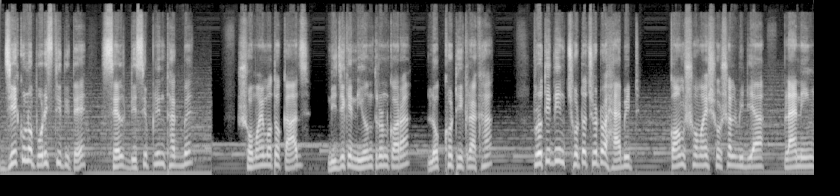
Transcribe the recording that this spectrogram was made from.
যে কোনো পরিস্থিতিতে সেলফ ডিসিপ্লিন থাকবে সময় মতো কাজ, নিজেকে নিয়ন্ত্রণ করা, লক্ষ্য ঠিক রাখা, প্রতিদিন ছোট ছোট হ্যাবিট কম সময় সোশ্যাল মিডিয়া প্ল্যানিং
